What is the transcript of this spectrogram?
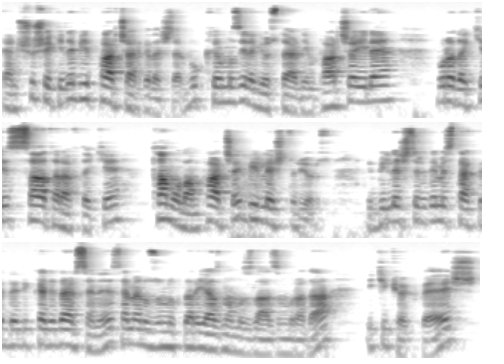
Yani şu şekilde bir parça arkadaşlar. Bu kırmızıyla gösterdiğim parça ile buradaki sağ taraftaki tam olan parçayı birleştiriyoruz. E birleştirdiğimiz takdirde dikkat ederseniz hemen uzunlukları yazmamız lazım burada. 2 kök 5,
